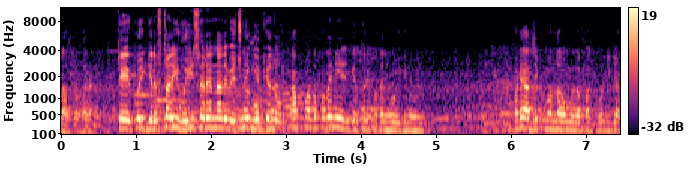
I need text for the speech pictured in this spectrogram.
ਦੱਸਤਾ ਸਾਰਿਆਂ ਨੂੰ। ਤੇ ਕੋਈ ਗ੍ਰਿਫਤਾਰੀ ਹੋਈ ਸਰ ਇਹਨਾਂ ਦੇ ਵਿੱਚ ਕੋਈ ਮੌਕੇ ਤੋਂ? ਆਪਾਂ ਤਾਂ ਪਤਾ ਹੀ ਨਹੀਂ ਹੈ ਜੀ ਕਿ ਪਤਾ ਨਹੀਂ ਹੋਈ ਕਿ ਨਹੀਂ ਹੋਈ। ਬੜਿਆ ਸੀ ਇੱਕ ਬੰਦਾ ਉਹ ਮਤਲਬ ਪੱਜ ਪੁੱਜ ਗਿਆ।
